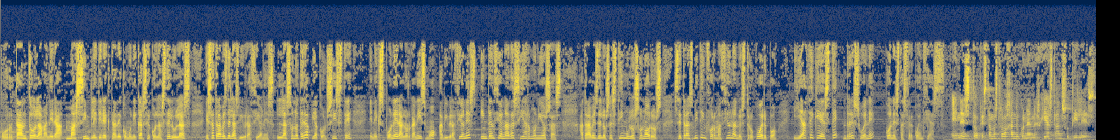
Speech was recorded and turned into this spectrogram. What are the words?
Por tanto, la manera más simple y directa de comunicarse con las células es a través de las vibraciones. La sonoterapia consiste en exponer al organismo a vibraciones intencionadas y armoniosas. A través de los estímulos sonoros se transmite información a nuestro cuerpo y hace que éste resuene con estas frecuencias. En esto, que estamos trabajando con energías tan sutiles,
